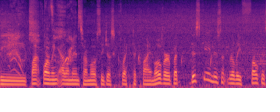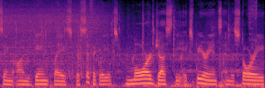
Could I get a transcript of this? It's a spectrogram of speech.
The platforming elements are mostly just click to climb over, but this game isn't really focusing on gameplay specifically. It's more just the experience and the story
